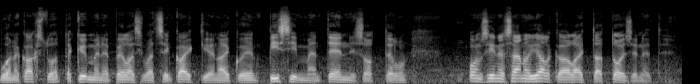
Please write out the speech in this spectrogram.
vuonna 2010 pelasivat sen kaikkien aikojen pisimmän tennisottelun. On siinä saanut jalkaa laittaa toisen eteen.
